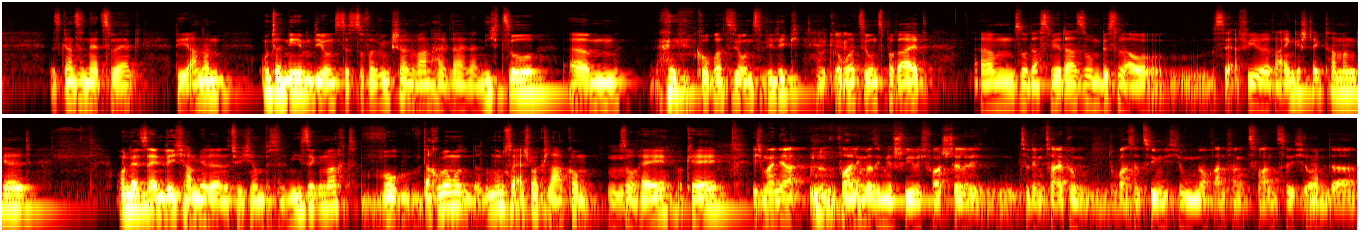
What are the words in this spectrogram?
Das ganze Netzwerk, die anderen Unternehmen, die uns das zur Verfügung stellen, waren halt leider nicht so ähm, kooperationswillig, okay. kooperationsbereit ähm, sodass wir da so ein bisschen auch sehr viel reingesteckt haben an Geld. Und letztendlich haben wir da natürlich auch ein bisschen miese gemacht. Wo, darüber muss, muss man erstmal klarkommen. Mhm. So, hey, okay. Ich meine ja, vor allem, was ich mir schwierig vorstelle, zu dem Zeitpunkt, du warst ja ziemlich jung noch, Anfang 20 ja. und äh,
